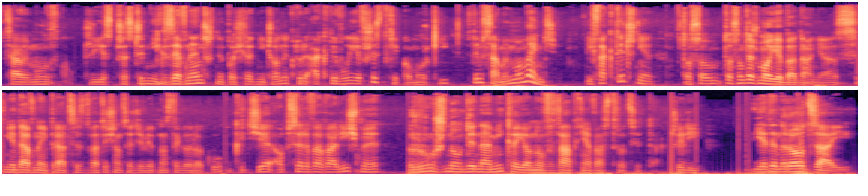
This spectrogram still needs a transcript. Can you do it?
w całym mózgu. Czyli jest przez czynnik zewnętrzny pośredniczony, który aktywuje wszystkie komórki w tym samym momencie. I faktycznie to są, to są też moje badania z niedawnej pracy z 2019 roku, gdzie obserwowaliśmy różną dynamikę jonów wapnia w astrocytach. Czyli jeden rodzaj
